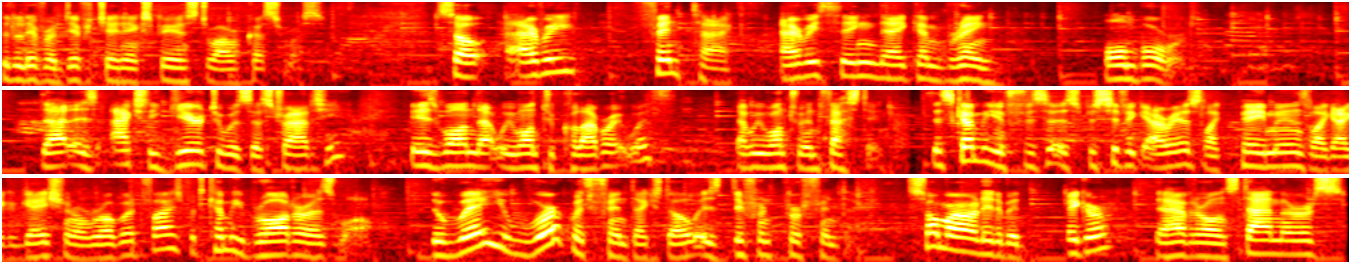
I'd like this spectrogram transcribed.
to deliver a differentiating experience to our customers. So every fintech, everything they can bring on board that is actually geared towards their strategy is one that we want to collaborate with, that we want to invest in. This can be in specific areas like payments, like aggregation or robo-advice, but can be broader as well. The way you work with fintechs, though, is different per fintech. Some are a little bit bigger, they have their own standards,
